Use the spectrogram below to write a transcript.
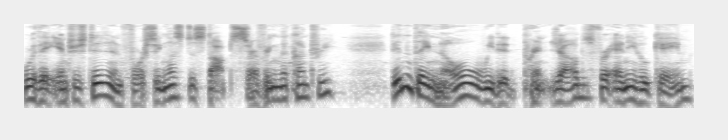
Were they interested in forcing us to stop serving the country? Didn't they know we did print jobs for any who came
